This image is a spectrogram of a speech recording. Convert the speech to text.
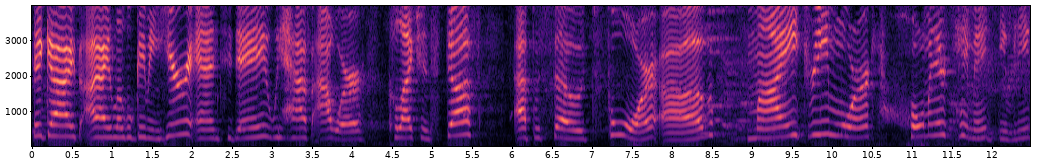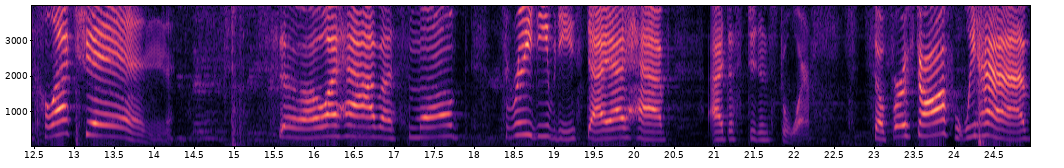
Hey guys, iiLogo Gaming here, and today we have our collection stuff episode 4 of my DreamWorks Home Entertainment DVD collection. So I have a small three DVDs that I have at the student store. So first off, we have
